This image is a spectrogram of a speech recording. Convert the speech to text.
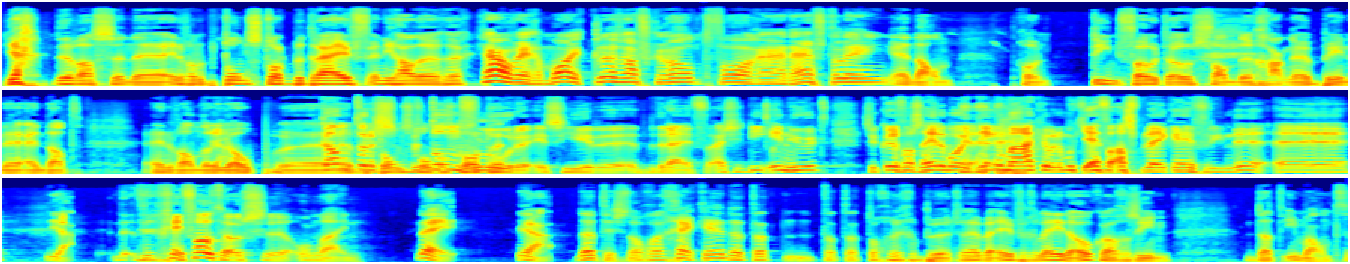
Ja, er was een, eh, een of ander betonstortbedrijf. En die hadden gezegd, nou weer een mooie klus afgerond voor eh, de Efteling. En dan gewoon tien foto's van de gangen binnen. En dat een of andere Ja. Joop Kanters beton storten. Betonvloeren is hier het bedrijf. Als je die inhuurt, ze kunnen vast hele mooie dingen maken, maar dan moet je even afspreken, hé vrienden. Ja. Geen foto's online. Nee, ja, dat is toch wel gek hè, dat dat, dat dat toch weer gebeurt. We hebben even geleden ook al gezien dat iemand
